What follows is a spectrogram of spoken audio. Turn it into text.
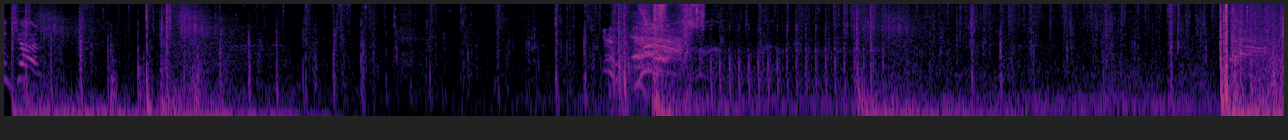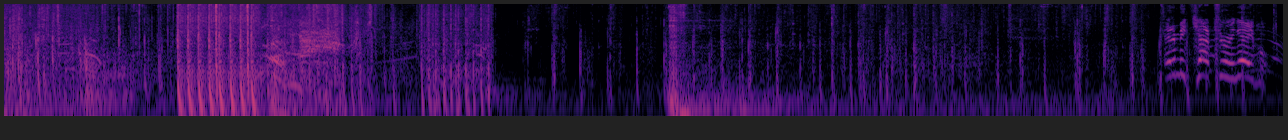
Securing Charlie. Enemy capturing Able.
